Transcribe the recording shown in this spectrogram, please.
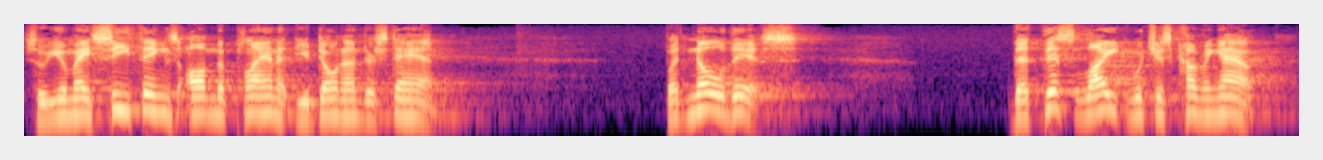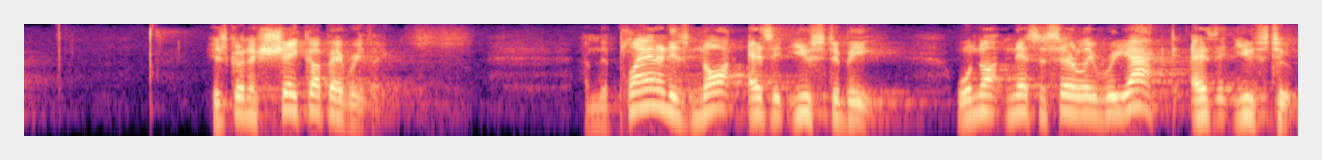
So you may see things on the planet you don't understand. But know this that this light which is coming out is going to shake up everything. And the planet is not as it used to be, will not necessarily react as it used to.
